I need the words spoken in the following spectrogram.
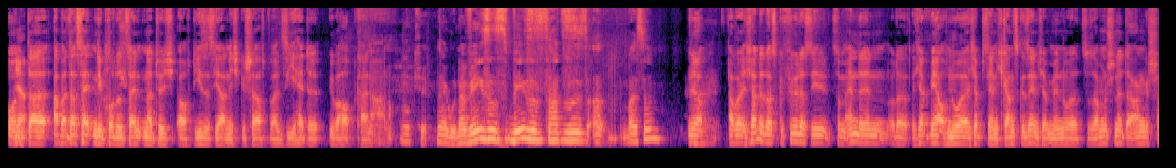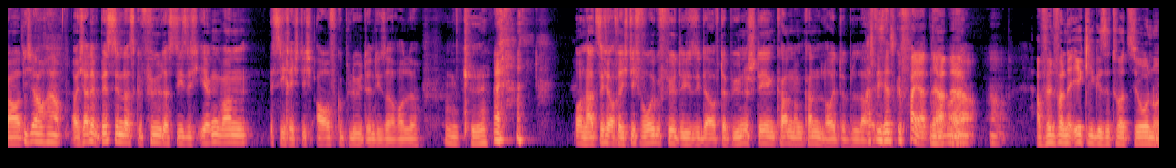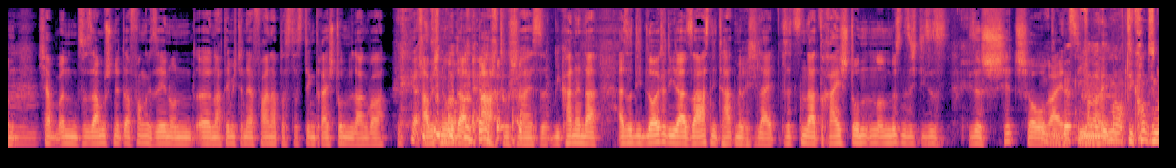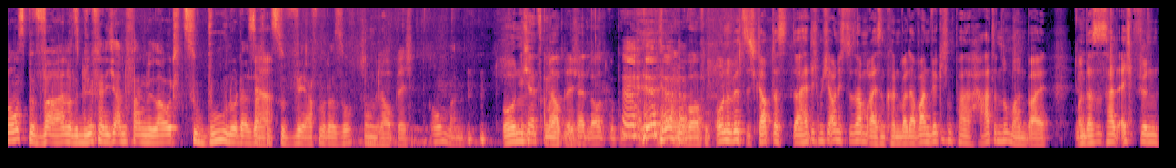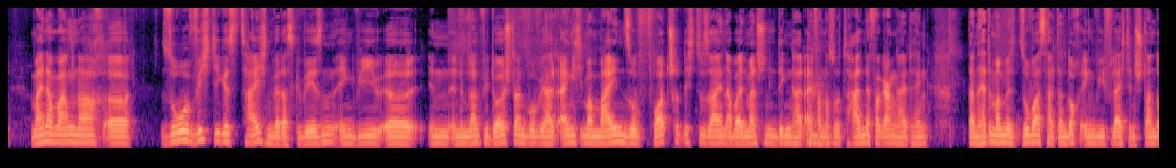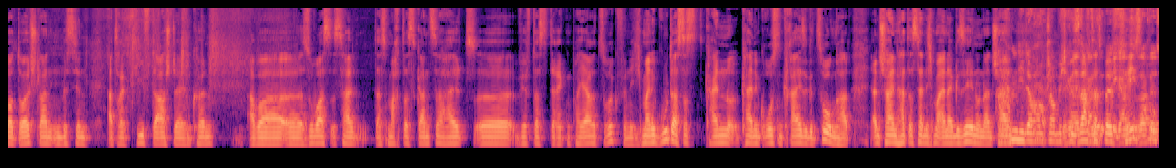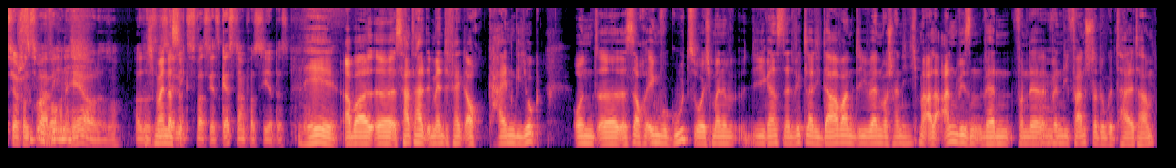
Und Ja. da, aber das hätten die Produzenten natürlich auch dieses Jahr nicht geschafft, weil sie hätte überhaupt keine Ahnung. Okay, na gut, na wenigstens, wenigstens hat sie es, äh, weißt du? Ja, aber ich hatte das Gefühl, dass sie zum Ende hin, oder ich habe mir auch nur, ich habe es ja nicht ganz gesehen, ich habe mir nur Zusammenschnitte angeschaut. Ich auch, ja. Aber ich hatte ein bisschen das Gefühl, dass die sich irgendwann, ist sie richtig aufgeblüht in dieser Rolle. Okay. Und hat sich auch richtig wohlgefühlt, wie sie da auf der Bühne stehen kann und kann Leute Hast dich beleidigen. selbst gefeiert, ne? Ja, aber, ja. ja. Ja. Auf jeden Fall eine eklige Situation und Mhm. ich habe einen Zusammenschnitt davon gesehen und äh, nachdem ich dann erfahren habe, dass das Ding drei Stunden lang war, habe ich nur gedacht, ach du Scheiße, wie kann denn da, also die Leute, die da saßen, die taten mir richtig leid, sitzen da drei Stunden und müssen sich dieses, diese Shitshow Im besten Fall auch reinziehen. immer noch die Kontenance bewahren. Also die dürfen ja nicht anfangen, laut zu buhen oder Sachen Ja. zu werfen oder so. Unglaublich. Oh Mann. Ich hätte es gemacht, ich hätte laut und alles angeworfen. Ohne Witz, ich glaube, da hätte ich mich auch nicht zusammenreißen können, weil da waren wirklich ein paar harte Nummern bei. Und das ist halt echt für ein, meiner Meinung nach, äh, so wichtiges Zeichen wäre das gewesen, irgendwie äh, in, in einem Land wie Deutschland, wo wir halt eigentlich immer meinen, so fortschrittlich zu sein, aber in manchen Dingen halt einfach noch so total in der Vergangenheit hängen. Dann hätte man mit sowas halt dann doch irgendwie vielleicht den Standort Deutschland ein bisschen attraktiv darstellen können. Aber äh, sowas ist halt, das macht das Ganze halt, äh, wirft das direkt ein paar Jahre zurück, finde ich. Ich meine, gut, dass das kein, keine großen Kreise gezogen hat. Anscheinend hat das ja nicht mal einer gesehen und Haben anscheinend. die doch auch, glaube ich, Ich gesagt, das dass ganze, bei die ganze Facebook Sache ist ja schon zwei Wochen wenig- her oder so. Also Ich meine, das ist das- ja nichts, was jetzt gestern passiert ist. Nee, aber äh, es hat halt im Endeffekt auch keinen gejuckt. Und äh, das ist auch irgendwo gut so. Ich meine, die ganzen Entwickler, die da waren, die werden wahrscheinlich nicht mehr alle anwesend werden, von der, wenn die Veranstaltung geteilt haben.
